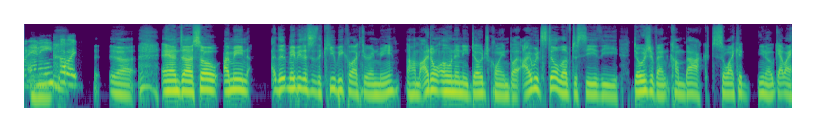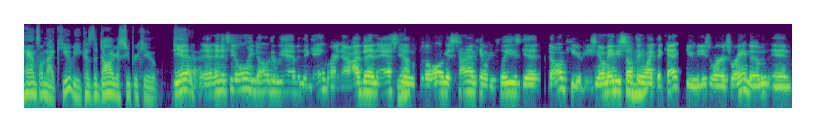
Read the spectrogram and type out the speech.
Mm-hmm. Any probably Yeah, and uh, so I mean, th- maybe this is the QB collector in me. Um, I don't own any Dogecoin, but I would still love to see the Doge event come back so I could, you know, get my hands on that QB because the dog is super cute. Yeah, and it's the only dog that we have in the game right now. I've been asking Yep. for the longest time, can we please get dog QBs? You know, maybe something Mhm. like the cat QBs where it's random and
